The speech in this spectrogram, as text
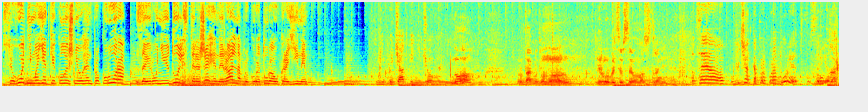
Сьогодні маєтки колишнього генпрокурора за іронією долі стереже Генеральна прокуратура України. Ні печатки, нічого. Ну, отак от воно і робиться все у нас в країні. Це печатка прокуратури? Ну так,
